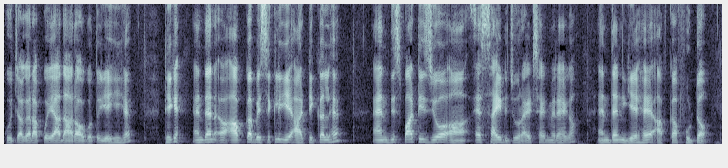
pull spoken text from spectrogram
कुछ अगर आपको याद आ रहा होगा तो यही है। ठीक है? एंड देन आपका बेसिकली ये आर्टिकल है। And this part is your aside जो राइट साइड में रहेगा. एंड देन ये है आपका फुटर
